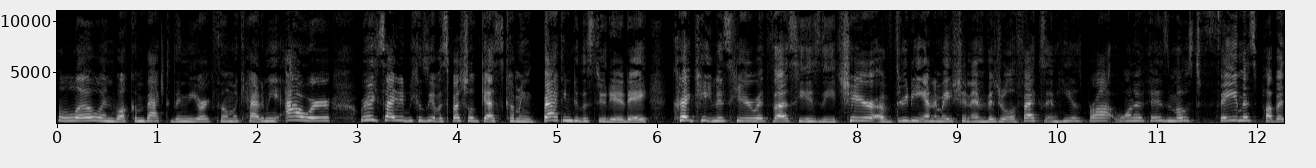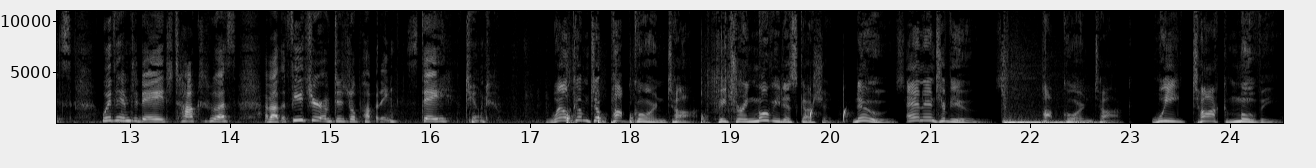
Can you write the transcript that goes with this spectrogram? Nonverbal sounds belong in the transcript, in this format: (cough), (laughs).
Hello and welcome back to the New York Film Academy Hour. We're excited because we have a special guest coming back into the studio today. Craig Caton is here with us. He is the chair of 3D animation and visual effects, and he has brought one of his most famous puppets with him today to talk to us about the future of digital puppeting. Stay tuned. Welcome to Popcorn Talk, featuring movie discussion, news, and interviews. Popcorn Talk. We talk movies.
